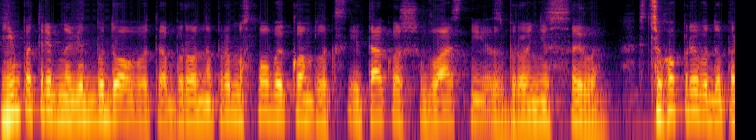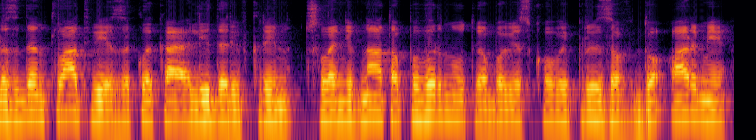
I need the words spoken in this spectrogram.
Їм потрібно відбудовувати оборонно-промисловий комплекс і також власні збройні сили. З цього приводу президент Латвії закликає лідерів країн-членів НАТО повернути обов'язковий призов до армії.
